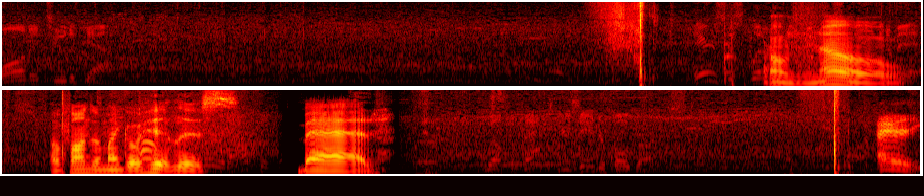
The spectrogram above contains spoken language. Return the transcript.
One and two to count. There's the splitter. Oh no. Alfonso might go hitless. Bad. Welcome back. Here's Xander Bogaerts. Hey!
